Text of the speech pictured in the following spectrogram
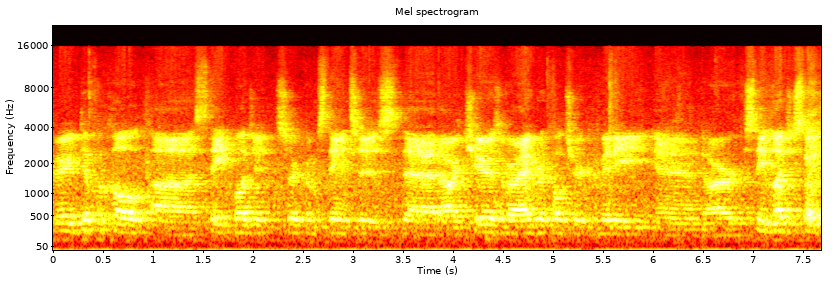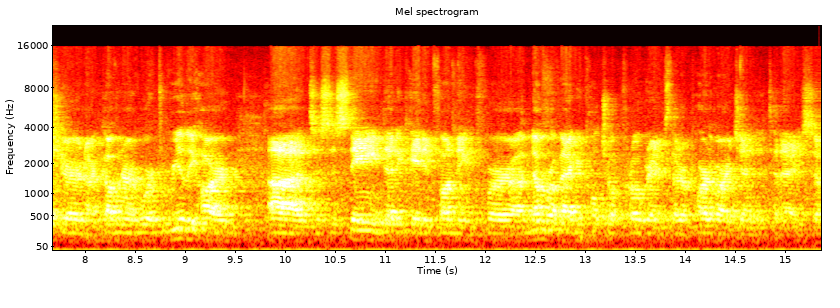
very difficult uh, state budget circumstances, that our chairs of our Agriculture Committee and our state legislature and our governor worked really hard uh, to sustain dedicated funding for a number of agricultural programs that are part of our agenda today. So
